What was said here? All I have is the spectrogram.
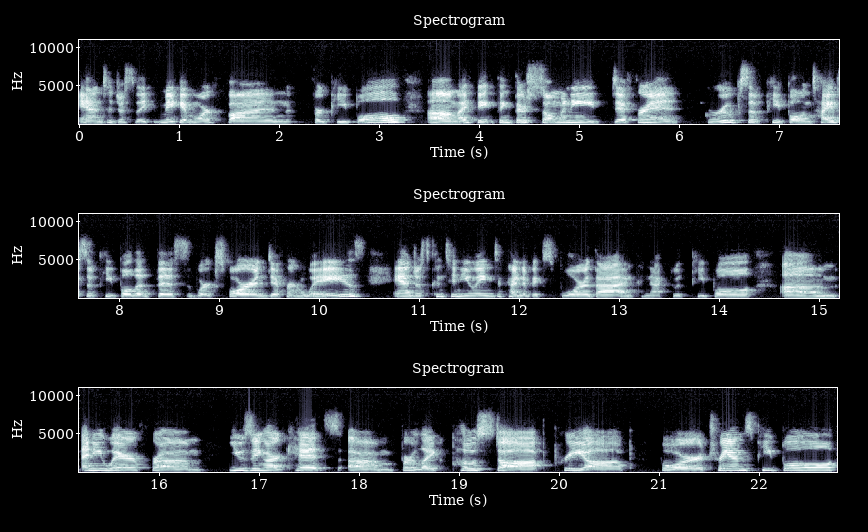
and to just like make it more fun for people. Um, I think think there's so many different groups of people and types of people that this works for in different ways and just continuing to kind of explore that and connect with people um, anywhere from using our kits um, for like post-op pre-op for trans people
